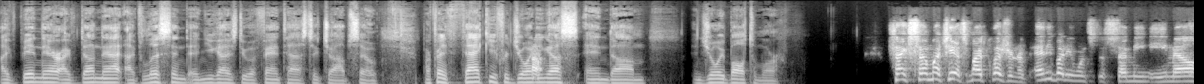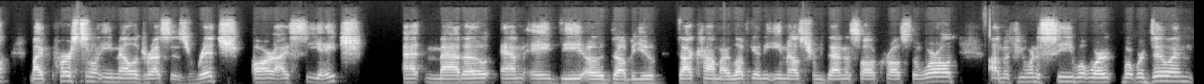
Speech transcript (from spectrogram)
I've been there. I've done that. I've listened, and you guys do a fantastic job. So, my friend, thank you for joining us, and um, enjoy Baltimore. Thanks so much. Yeah, it's my pleasure. And if anybody wants to send me an email, my personal email address is rich, R I C H, at Madow, M A D O W dot com. I love getting emails from dentists all across the world. Um, if you want to see what we're what we're doing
